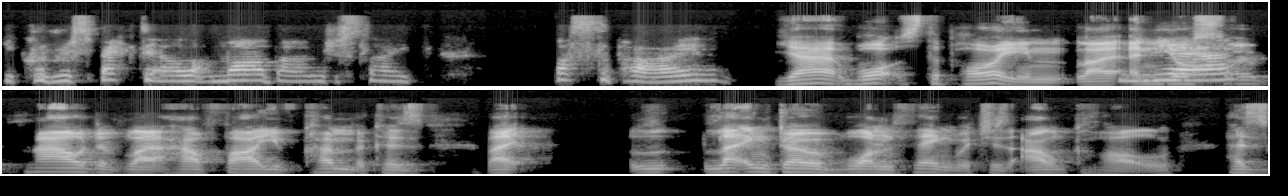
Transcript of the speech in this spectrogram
You could respect it a lot more, but I'm just like, what's the point? Yeah, what's the point? Like, and yeah. you're so proud of like how far you've come because like letting go of one thing, which is alcohol, has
